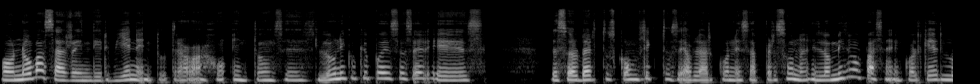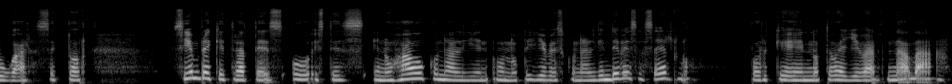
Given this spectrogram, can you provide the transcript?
o no vas a rendir bien en tu trabajo. Entonces, lo único que puedes hacer es resolver tus conflictos y hablar con esa persona. Y lo mismo pasa en cualquier lugar, sector. Siempre que trates o estés enojado con alguien o no te lleves con alguien, debes hacerlo, porque no te va a llevar nada,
